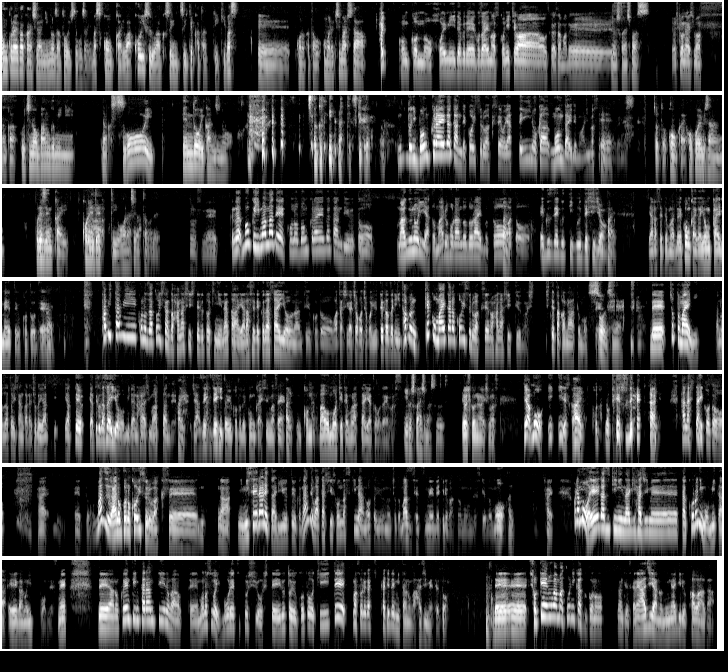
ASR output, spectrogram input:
ボンクラ映画館支配人の座頭市でございます。今回は恋する惑星について語っていきます。えー、この方をお招きしました。はい。香港のホエミデブでございます。こんにちは。お疲れ様です。よろしくお願いします。よろしくお願いします。なんか、うちの番組に、なんかすごい縁遠い感じの 作品なんですけど、本当にボンクラ映画館で恋する惑星をやっていいのか問題でもありますけど、ええこれねちょっと今回、ほこえみさん、プレゼン会、これでっていうお話があったので、そうですね。な僕、今までこのボンクラ映画館で言うと、マグノリアとマルホランドドライブと、はいあと、エグゼクティブデシジョはいンやらせてもらって、今回が4回目ということではい、たびたびこのザトウイチさんと話してるときに、なんかやらせてくださいよなんていうことを私がちょこちょこ言ってたときに、多分結構前から恋する惑星の話っていうのはししてたかなと思って。そうですね。で、ちょっと前に、あの、ザトイさんからちょっとやって、やって、やってくださいよ、みたいな話もあったんで、はいじゃあぜひぜひということで今回すいません。はいこんな場を設けてもらってありがとうございます。よろしくお願いします。よろしくお願いします。じゃあもういいいですか？はい。こっちのペースで、ははいい、話したいことを。はい。えっと、まず、あの、この恋する惑星が、に見せられた理由というか、なんで私そんな好きなの？というのをちょっとまず説明できればと思うんですけども、はい。はい。これはもう映画好きになり始めた頃にも見た映画の一本ですね。で、あの、クエンティン・タランティーノが、えーものすごい猛烈プッシュをしているということを聞いて、まあ、それがきっかけで見たのが初めてと。で、初見は、まあ、とにかくこの、なんていうんですかね、アジアのみなぎるパワーが、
